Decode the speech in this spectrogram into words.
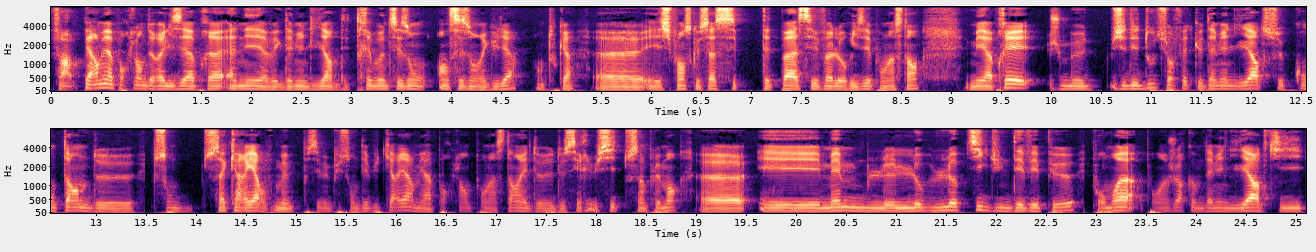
enfin permet à Portland de réaliser après année avec Damien Lillard des très bonnes saisons en saison régulière en tout cas euh, et je pense que ça c'est peut-être pas assez valorisé pour l'instant. Mais après je me j'ai des doutes sur le fait que Damien Lillard se contente de son sa carrière même c'est même plus son début de carrière mais à Portland pour l'instant et de, ses réussites tout simplement. Euh, et même l'optique d'une DVPE pour moi pour un joueur comme Damien Lillard qui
